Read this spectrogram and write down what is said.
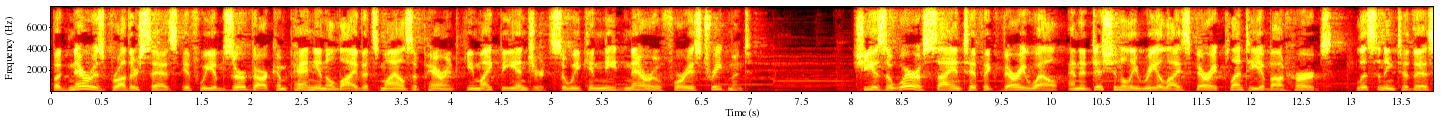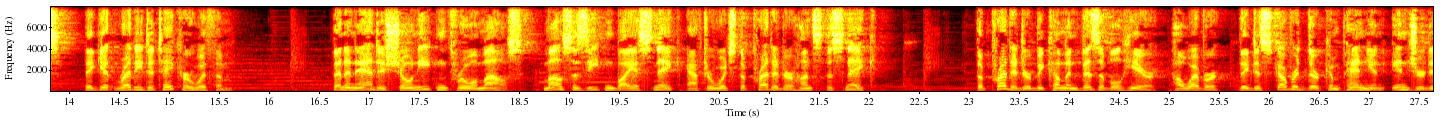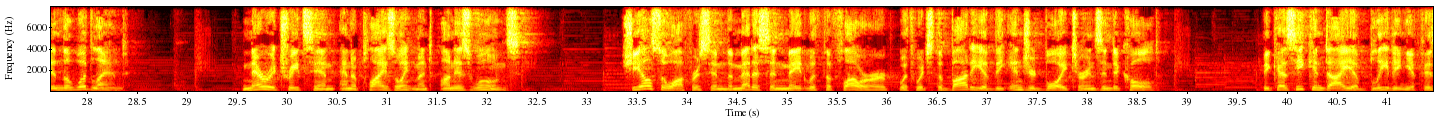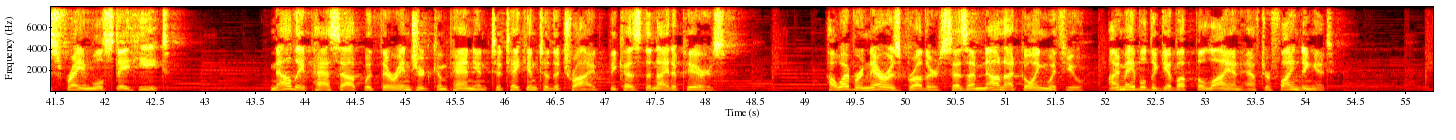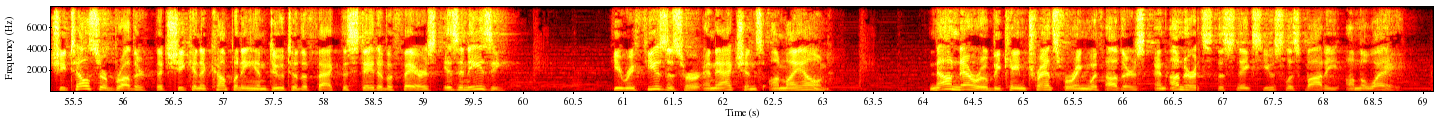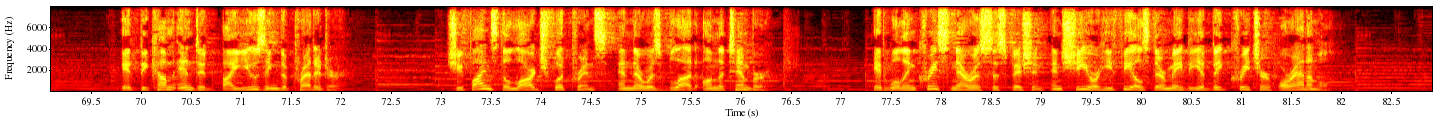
But Naru's brother says if we observed our companion alive it's miles apparent he might be injured so we can need Naru for his treatment. She is aware of scientific very well and additionally realize very plenty about herbs. Listening to this, they get ready to take her with them. Then an ant is shown eaten through a mouse. Mouse is eaten by a snake after which the predator hunts the snake. The predator become invisible here, however, they discovered their companion injured in the woodland. Naru treats him and applies ointment on his wounds. She also offers him the medicine made with the flower herb with which the body of the injured boy turns into cold. Because he can die of bleeding if his frame will stay heat. Now they pass out with their injured companion to take him to the tribe because the night appears. However Naru's brother says I'm now not going with you, I'm able to give up the lion after finding it. She tells her brother that she can accompany him due to the fact the state of affairs isn't easy. He refuses her and actions on my own. Now Naru became transferring with others and unearths the snake's useless body on the way. It become ended by using the predator. She finds the large footprints and there was blood on the timber. It will increase Naru's suspicion and she or he feels there may be a big creature or animal.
